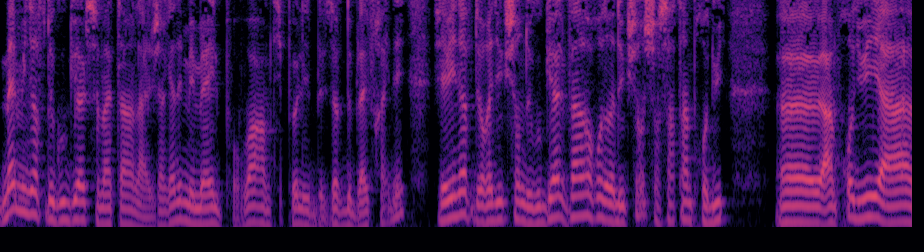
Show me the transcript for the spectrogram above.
Même une offre de Google ce matin, là, j'ai regardé mes mails pour voir un petit peu les, offres de Black Friday, j'avais une offre de réduction de Google, 20 euros de réduction sur certains produits. Euh, un produit à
